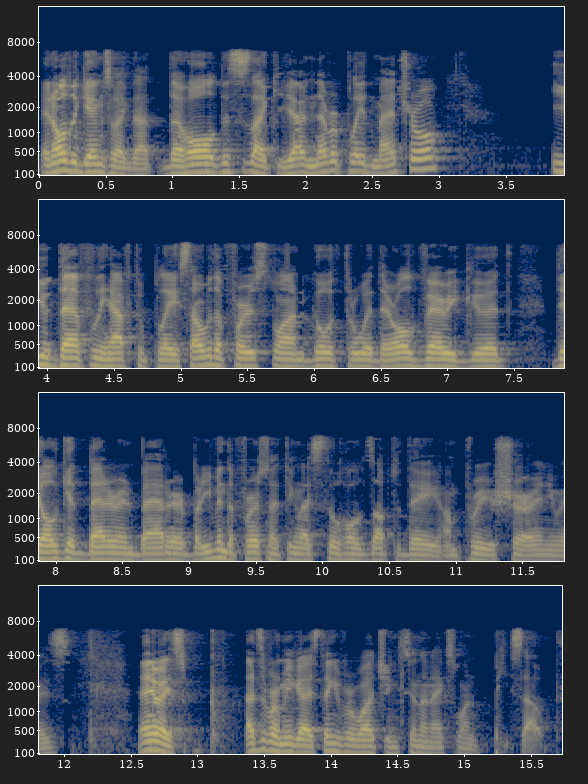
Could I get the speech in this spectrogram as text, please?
And all the games are like that. The whole this is like if you have never played Metro, you definitely have to play. Start with the first one, go through it. They're all very good. They all get better and better. But even the first one, I think like still holds up today. I'm pretty sure. Anyways, anyways, that's it for me, guys. Thank you for watching. See you in the next one. Peace out.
